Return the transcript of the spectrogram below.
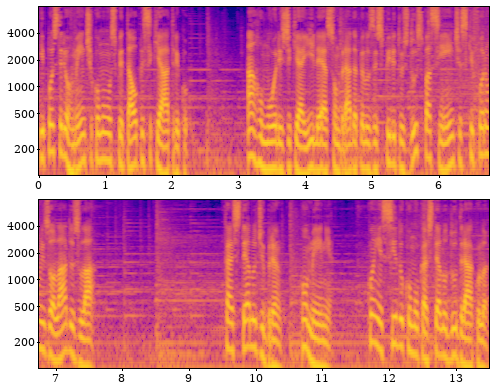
e posteriormente como um hospital psiquiátrico. Há rumores de que a ilha é assombrada pelos espíritos dos pacientes que foram isolados lá. Castelo de Bran, Romênia. Conhecido como Castelo do Drácula,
